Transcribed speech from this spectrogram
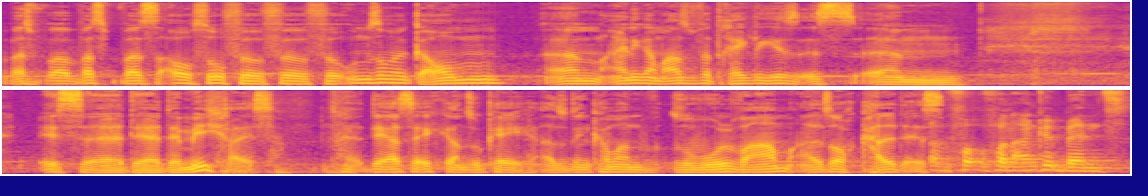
was, was, was auch so für, für, für unsere Gaumen ähm, einigermaßen verträglich ist, ist, ähm, ist äh, der, der Milchreis. Der ist echt ganz okay. Also den kann man sowohl warm als auch kalt essen. Von, von Uncle Benz.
